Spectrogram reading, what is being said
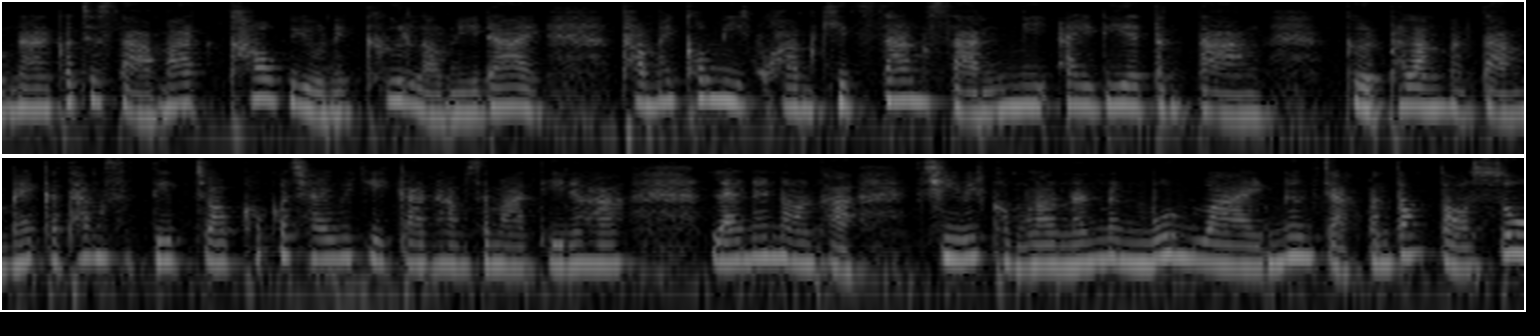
นนานก็จะสามารถเข้าไปอยู่ในคลื่นเหล่านี้ได้ทำให้เขามีความคิดสร้างสรรค์ มีไอเดียต่างๆ เกิดพลังต่างๆ แม้กระทั่งสตีฟ จ็อบเขาก็ใช้วิธีการทำสมาธินะคะ และแน่นอนค่ะ ชีวิตของเรานั้นมันวุ่นวาย เนื่องจากมันต้องต่อสู้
